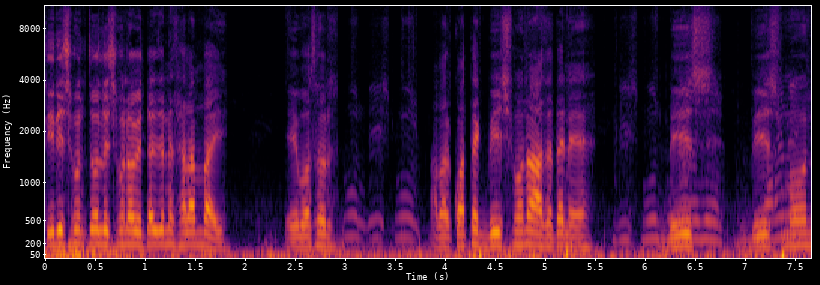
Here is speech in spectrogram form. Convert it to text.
তিরিশ মন চল্লিশ মন হবে তাই জন্য সালাম ভাই এই বছর বিশ মন, আবার কতক বিশ মনও আছে তাই না? বিশ বিশ মন।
